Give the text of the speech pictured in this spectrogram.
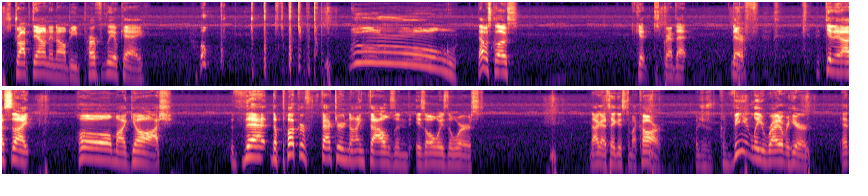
Just drop down and I'll be perfectly okay. Oh! Ooh! That was close. Get just grab that. There. Get it out of sight. Oh my gosh. That the pucker factor 9000 is always the worst. Now I gotta take this to my car, which is conveniently right over here. And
